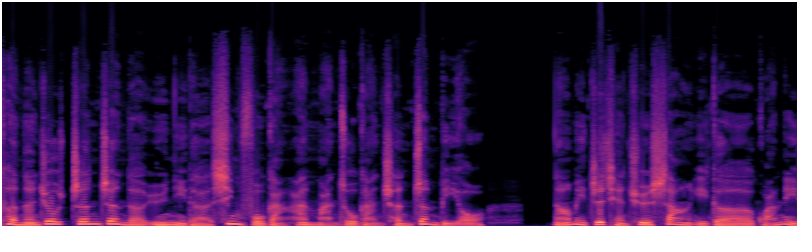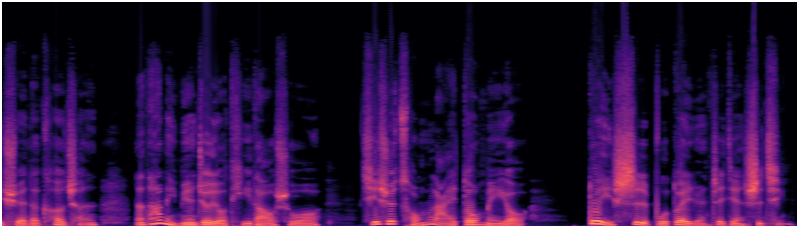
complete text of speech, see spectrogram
可能就真正的与你的幸福感和满足感成正比哦。然后你之前去上一个管理学的课程，那它里面就有提到说，其实从来都没有对事不对人这件事情，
